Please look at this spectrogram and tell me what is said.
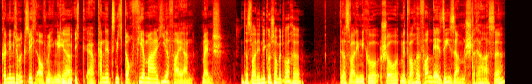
Könnt ihr nicht Rücksicht auf mich nehmen? Ja. Ich äh, kann jetzt nicht doch viermal hier feiern. Mensch. Das war die Nico-Show mit Woche. Das war die Nico-Show mit Woche von der Sesamstraße.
